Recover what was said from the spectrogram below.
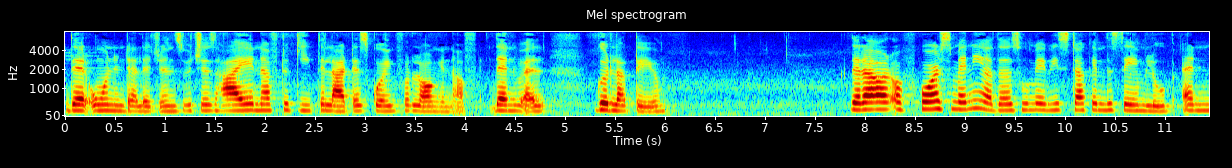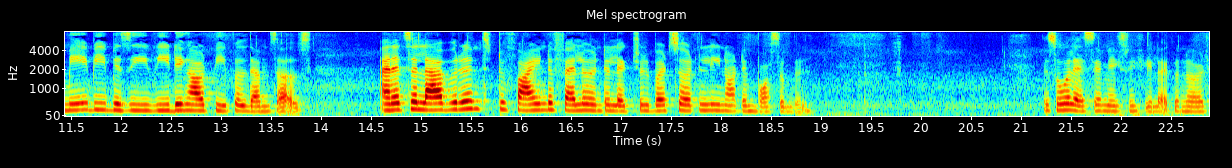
their own intelligence, which is high enough to keep the lattice going for long enough, then, well, good luck to you. There are, of course, many others who may be stuck in the same loop and may be busy weeding out people themselves. And it's a labyrinth to find a fellow intellectual, but certainly not impossible. This whole essay makes me feel like a nerd.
